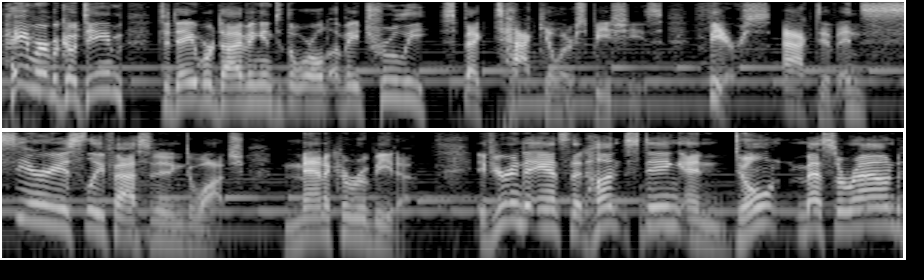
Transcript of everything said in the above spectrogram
Hey Mermico team! Today we're diving into the world of a truly spectacular species. Fierce, active, and seriously fascinating to watch, Manica rubida. If you're into ants that hunt, sting, and don't mess around,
